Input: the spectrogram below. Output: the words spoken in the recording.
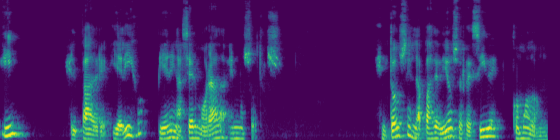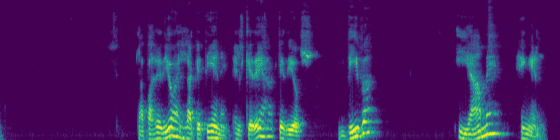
y el Padre y el Hijo vienen a ser morada en nosotros. Entonces la paz de Dios se recibe como don. La paz de Dios es la que tiene el que deja que Dios viva y ame en él.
